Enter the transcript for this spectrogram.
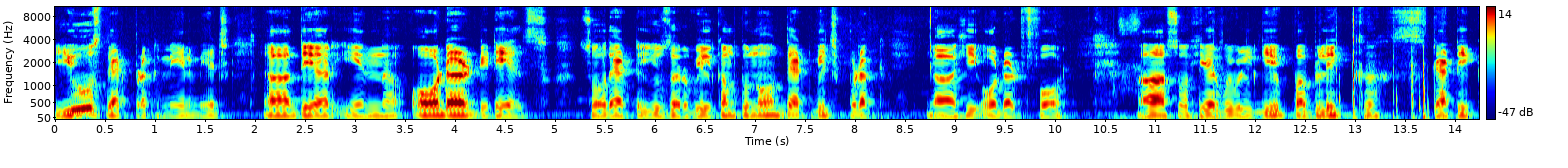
use that product main image uh, there in order details. So that user will come to know that which product uh, he ordered for. Uh, so here we will give public static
